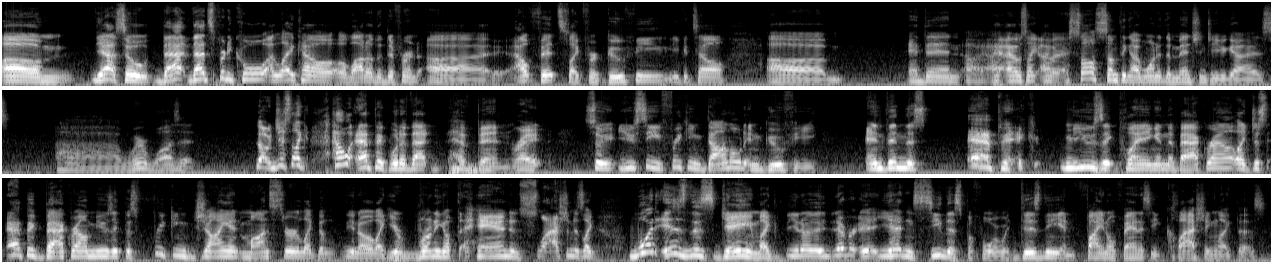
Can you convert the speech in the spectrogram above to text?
Um, yeah, so that that's pretty cool. I like how a lot of the different uh, outfits, like for Goofy, you could tell. Um, and then uh, I, I was like, I, I saw something I wanted to mention to you guys. Uh, where was it? No, just like how epic would have that have been, right? So you see freaking Donald and Goofy, and then this epic music playing in the background, like just epic background music. This freaking giant monster, like the you know, like you're running up the hand and slashing. It's like, what is this game? Like you know, they never you hadn't see this before with Disney and Final Fantasy clashing like this.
